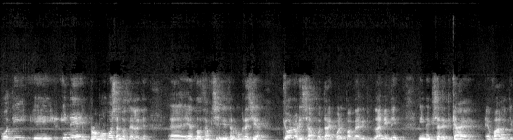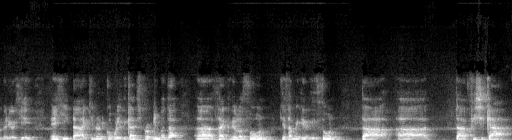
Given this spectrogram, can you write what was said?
ότι ε, είναι προπομπός αν το θέλετε. Ε, εδώ θα αυξηθεί η θερμοκρασία πιο νωρίς από τα υπόλοιπα μέρη του πλανήτη. Είναι εξαιρετικά ευάλωτη η περιοχή. Έχει τα κοινωνικοπολιτικά της προβλήματα. Θα εκδηλωθούν και θα μεγεθυνθούν τα, τα φυσικά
